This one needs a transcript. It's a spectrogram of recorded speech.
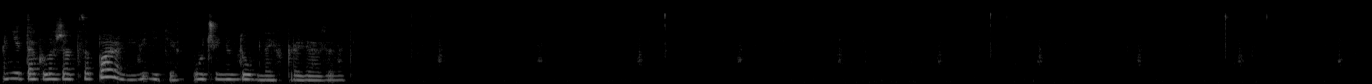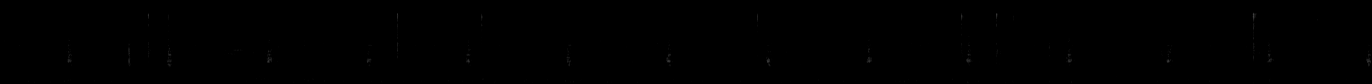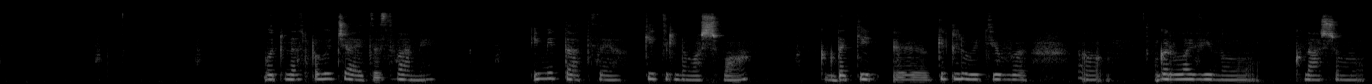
Они так ложатся парами, видите? Очень удобно их провязывать. Вот у нас получается с вами имитация кительного шва, когда э, китлюете в э, горловину к нашему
